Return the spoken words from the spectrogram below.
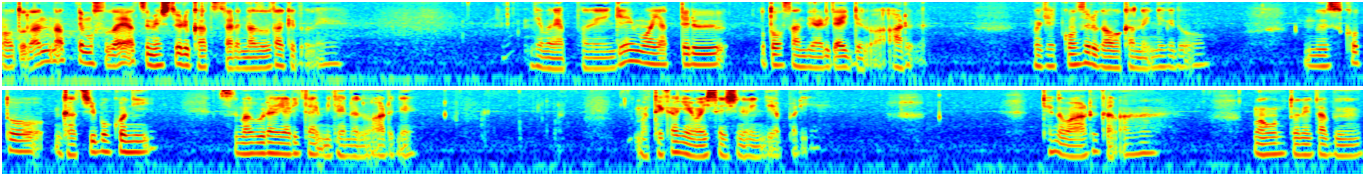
まあ、大人になっても素材集めしとるかっつったら謎だけどね。でもねやっぱねゲームをやってるお父さんでやりたいっていうのはある、まあ、結婚するかわかんないんだけど。息子とガチボコにスマブラやりたいみたいなのはあるね。まあ手加減は一切しないんでやっぱり。ってのはあるかな。まあほんとね多分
